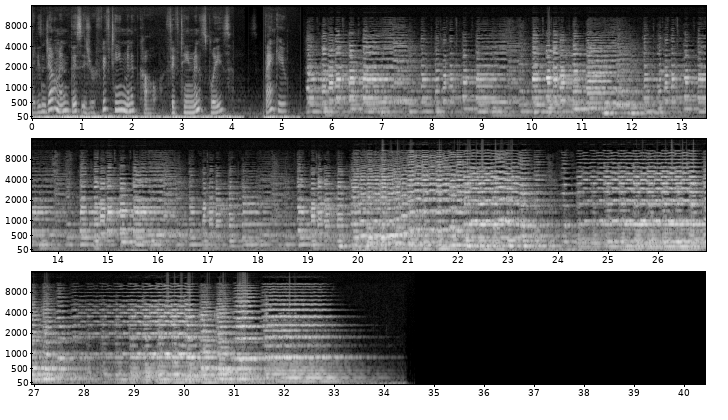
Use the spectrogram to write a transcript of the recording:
Ladies and gentlemen, this is your 15 minute call. 15 minutes, please. Thank you.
